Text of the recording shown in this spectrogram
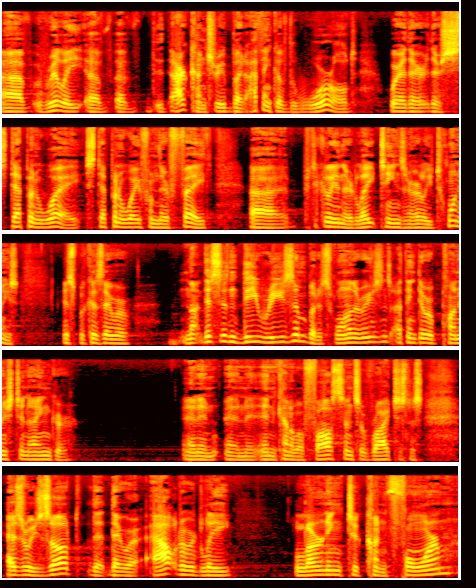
uh, really, of, of our country, but I think of the world, where they're, they're stepping away, stepping away from their faith, uh, particularly in their late teens and early 20s. It's because they were not, this isn't the reason, but it's one of the reasons. I think they were punished in anger and in, in, in kind of a false sense of righteousness. As a result, that they were outwardly learning to conform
